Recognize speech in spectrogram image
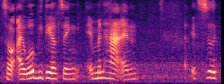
So I will be dancing in Manhattan. It's like,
